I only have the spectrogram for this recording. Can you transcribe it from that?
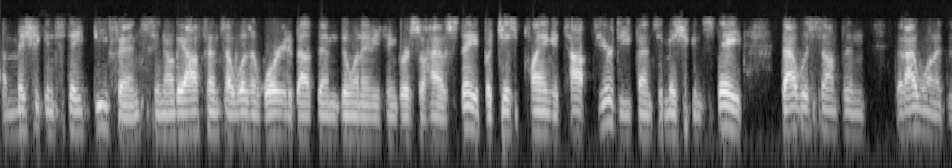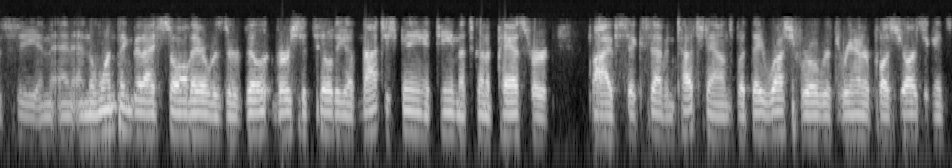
a Michigan State defense. You know, the offense, I wasn't worried about them doing anything versus Ohio State, but just playing a top tier defense in Michigan State, that was something that I wanted to see. And, and, and the one thing that I saw there was their versatility of not just being a team that's going to pass for five, six, seven touchdowns, but they rushed for over 300 plus yards against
